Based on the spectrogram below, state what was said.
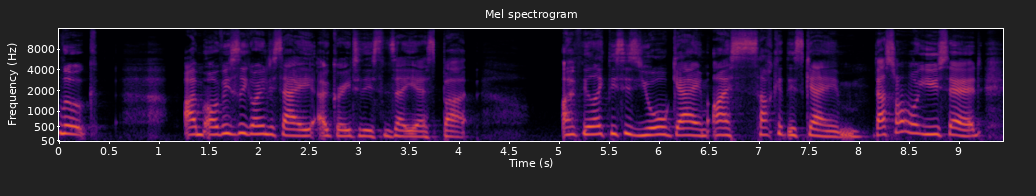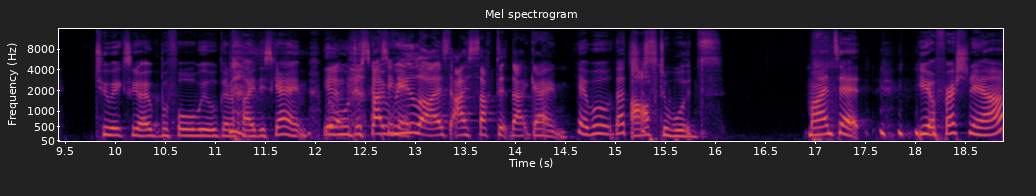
Look, I'm obviously going to say agree to this and say yes, but I feel like this is your game. I suck at this game. That's not what you said two weeks ago before we were going to play this game. But we were discussing it. realized I sucked at that game Yeah, well, that's afterwards. mindset. You're fresh now.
